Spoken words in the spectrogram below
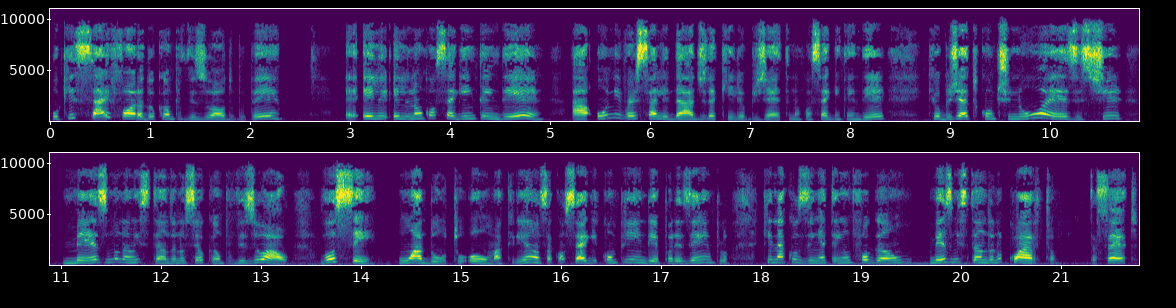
O que sai fora do campo visual do bebê, é, ele, ele não consegue entender a universalidade daquele objeto, não consegue entender que o objeto continua a existir mesmo não estando no seu campo visual. Você, um adulto ou uma criança, consegue compreender, por exemplo, que na cozinha tem um fogão, mesmo estando no quarto tá certo?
